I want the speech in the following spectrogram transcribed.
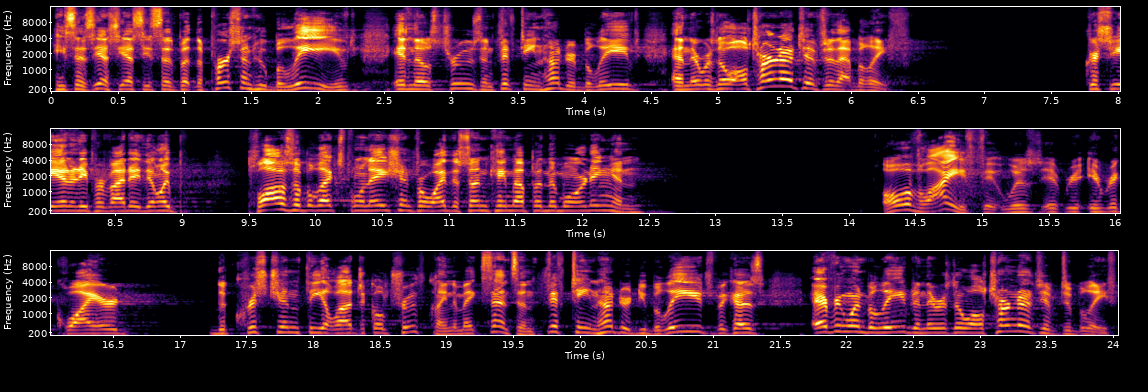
He says, yes, yes, he says, but the person who believed in those truths in 1500 believed, and there was no alternative to that belief. Christianity provided the only plausible explanation for why the sun came up in the morning and all of life. It was it, re, it required the christian theological truth claim to make sense. In 1500 you believed because everyone believed and there was no alternative to belief.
